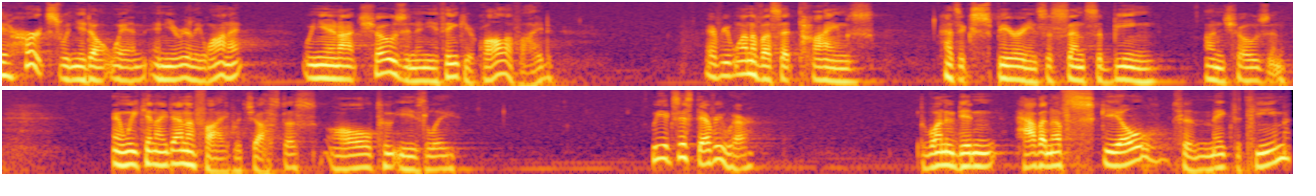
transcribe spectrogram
it hurts when you don't win and you really want it, when you're not chosen and you think you're qualified. Every one of us at times has experienced a sense of being unchosen. And we can identify with Justus all too easily. We exist everywhere. The one who didn't have enough skill to make the team,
